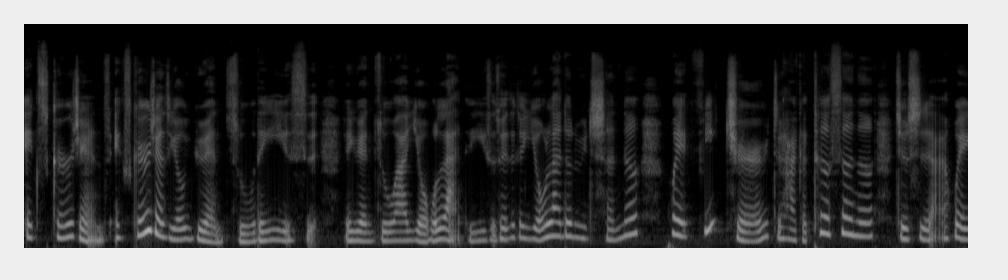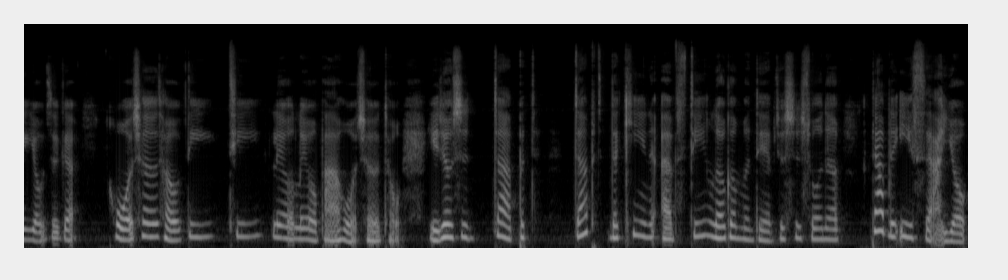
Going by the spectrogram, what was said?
excursions，excursions 有远足的意思，远足啊，游览的意思。所以这个游览的旅程呢，会 feature 就它的特色呢，就是啊，会有这个火车头 DT 六六八火车头，也就是 dubbed dubbed the king of steam locomotive，就是说呢，Dub 的意思啊，有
